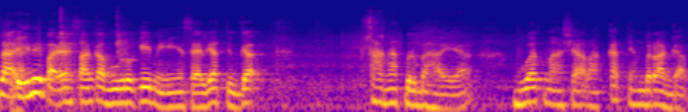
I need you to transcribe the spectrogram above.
Nah ini pak ya, sangka buruk ini saya lihat juga sangat berbahaya buat masyarakat yang beragam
